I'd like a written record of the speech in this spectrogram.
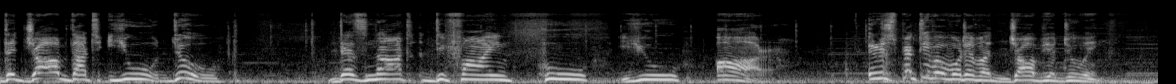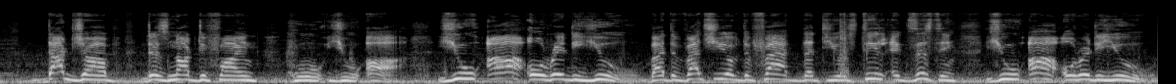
the job that you do, does not define who you are. Irrespective of whatever job you're doing, that job does not define who you are. You are already you. By the virtue of the fact that you're still existing, you are already you.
